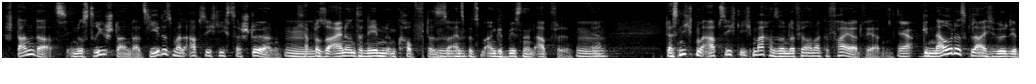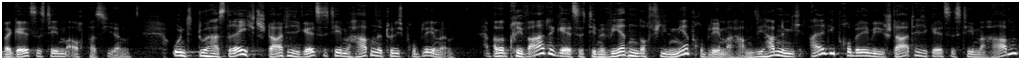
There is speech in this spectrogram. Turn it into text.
Standards, Industriestandards jedes Mal absichtlich zerstören. Ich habe da so ein Unternehmen im Kopf, das ist so eins mit so einem angebissenen Apfel. Ja? das nicht nur absichtlich machen, sondern dafür auch noch gefeiert werden. Ja. Genau das Gleiche würde dir bei Geldsystemen auch passieren. Und du hast recht, staatliche Geldsysteme haben natürlich Probleme. Aber private Geldsysteme werden noch viel mehr Probleme haben. Sie haben nämlich all die Probleme, die staatliche Geldsysteme haben,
